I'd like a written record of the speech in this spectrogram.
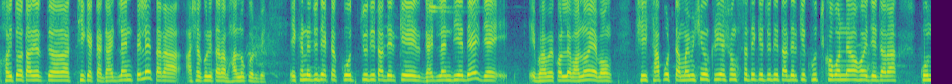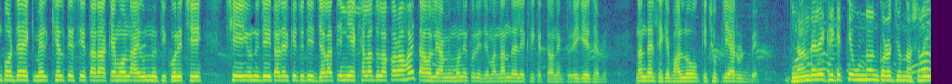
হয়তো তাদের, তারা ঠিক একটা গাইডলাইন পেলে তারা আশা করি তারা ভালো করবে। এখানে যদি একটা কোচ যদি তাদেরকে গাইডলাইন দিয়ে দেয় যে এভাবে করলে ভালো হয় এবং সেই সাপোর্টটা ময়মনসিংহ ক্রীড়া সংস্থা থেকে যদি তাদেরকে খোঁজ খবর নেওয়া হয় যে যারা কোন পর্যায়ে খেলতেছে তারা কেমন আয় উন্নতি করেছে সেই অনুযায়ী তাদেরকে যদি জেলাতে নিয়ে খেলাধুলা করা হয় তাহলে আমি মনে করি যে আমার নান্দাইলে ক্রিকেটটা অনেক দূর এগিয়ে যাবে। নান্দাইল থেকে ভালো কিছু প্লেয়ার উঠবে। নান্দাইলের ক্রিকেটকে উন্নয়ন করার জন্য আসলে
